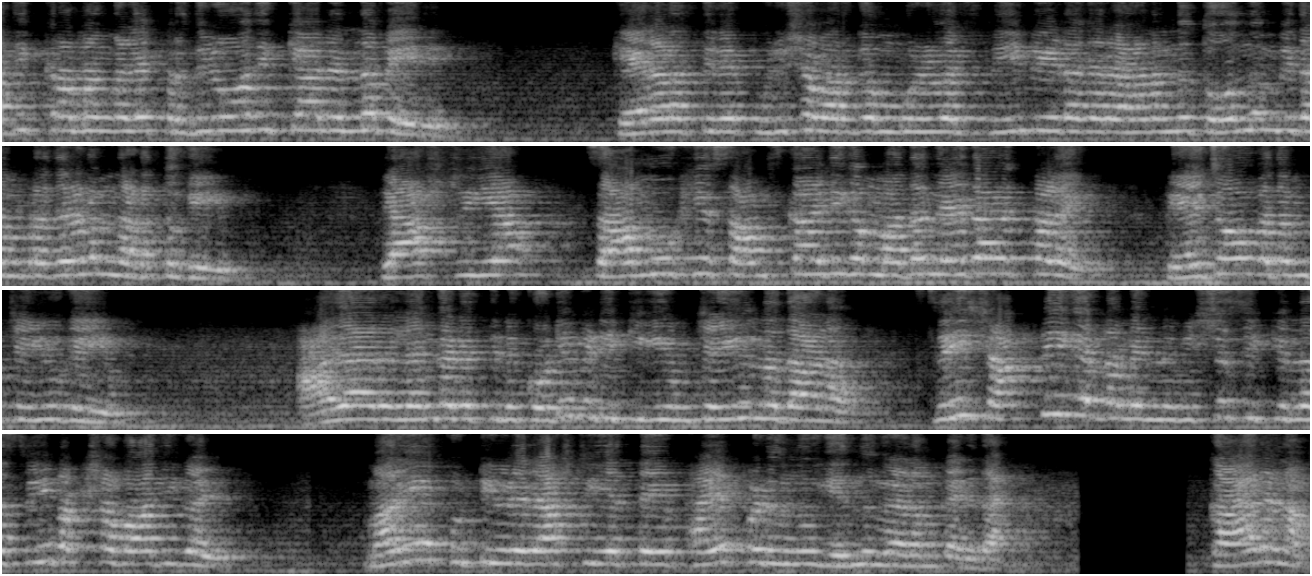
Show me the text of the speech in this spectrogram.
അതിക്രമങ്ങളെ പ്രതിരോധിക്കാൻ എന്ന പേരിൽ കേരളത്തിലെ പുരുഷവർഗം മുഴുവൻ സ്ത്രീ പീഡകരാണെന്ന് തോന്നും വിധം പ്രചരണം നടത്തുകയും രാഷ്ട്രീയ സാമൂഹ്യ സാംസ്കാരിക മത നേതാക്കളെ തേജോവധം ചെയ്യുകയും ആചാര ലംഘനത്തിന് കൊടിപിടിക്കുകയും ചെയ്യുന്നതാണ് സ്ത്രീ ശാക്തീകരണം എന്ന് വിശ്വസിക്കുന്ന സ്ത്രീപക്ഷവാദികൾ മറിയക്കുട്ടിയുടെ രാഷ്ട്രീയത്തെ ഭയപ്പെടുന്നു എന്ന് വേണം കരുതാൻ. കാരണം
